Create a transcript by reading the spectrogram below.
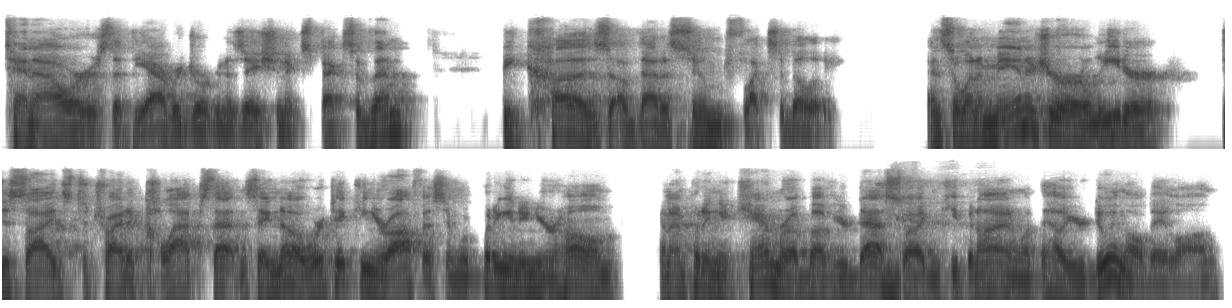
10 hours that the average organization expects of them because of that assumed flexibility. And so when a manager or a leader decides to try to collapse that and say, no, we're taking your office and we're putting it in your home, and I'm putting a camera above your desk so I can keep an eye on what the hell you're doing all day long,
